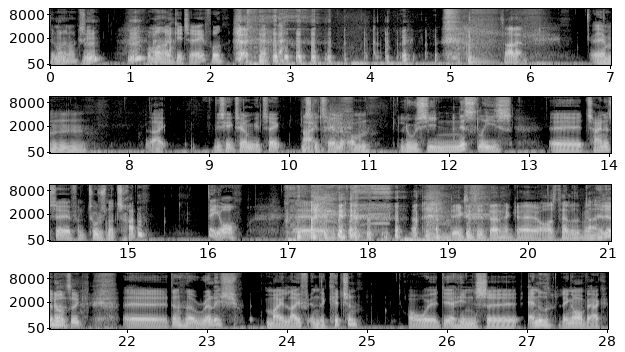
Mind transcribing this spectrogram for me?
Det må jeg nok sige. Mm. Mm. Hvor meget har GTA fået? Sådan. Øhm, nej. vi skal ikke tale om GTA. Vi Nej. skal tale om Lucy Nisleys øh, tegneserie fra 2013. Det er i år. øh, Det er ikke så tit, at han kan årstallet, men Nej, det lige er det nu. altså ikke. Øh, den hedder Relish, My Life in the Kitchen, og øh, det er hendes øh, andet længere værk.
